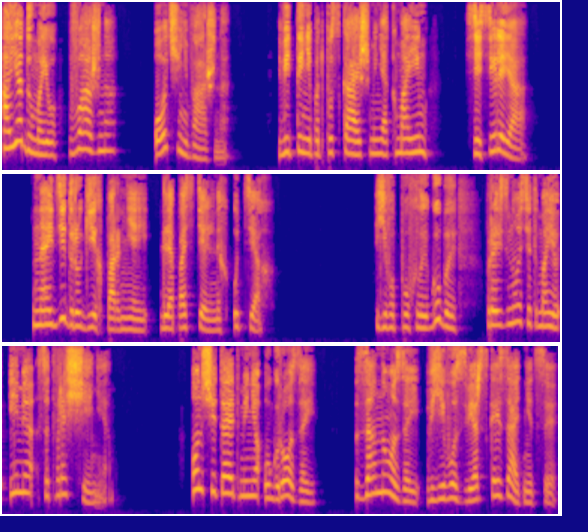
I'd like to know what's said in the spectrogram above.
А я думаю, важно, очень важно. Ведь ты не подпускаешь меня к моим Сесилия. Найди других парней для постельных утех. Его пухлые губы произносит мое имя с отвращением. Он считает меня угрозой, занозой в его зверской заднице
